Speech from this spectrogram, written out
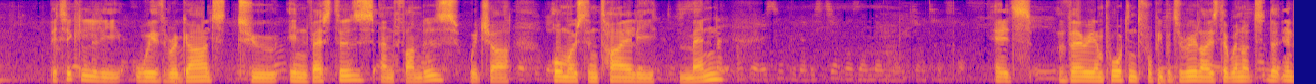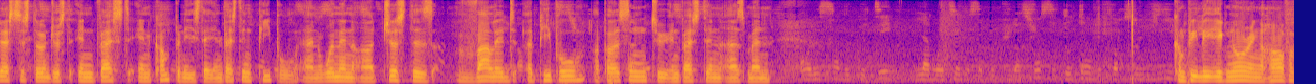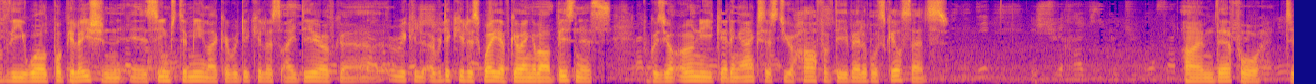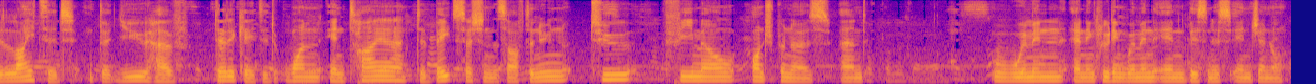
particularly with regards to investors and funders, which are almost entirely men. It's very important for people to realize that we're not that investors don't just invest in companies, they invest in people, and women are just as valid a people, a person to invest in as men. Completely ignoring half of the world population seems to me like a ridiculous idea of uh, a ridiculous way of going about business, because you're only getting access to half of the available skill sets. I'm therefore delighted that you have dedicated one entire debate session this afternoon to female entrepreneurs and women, and including women in business in general.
